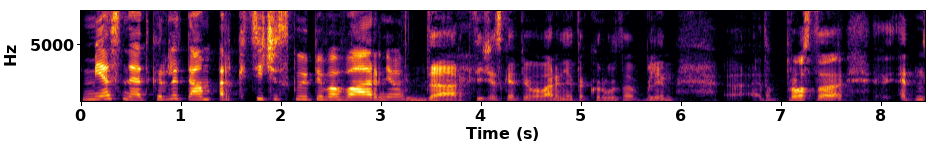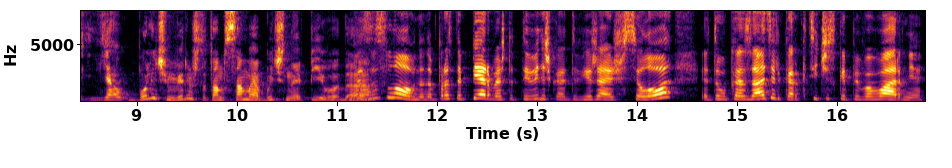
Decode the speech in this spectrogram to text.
местные открыли там арктическую пивоварню. Да, арктическая пивоварня это круто, блин. Это просто... Это... Я более чем уверен, что там самое обычное пиво, да? Безусловно, но просто первое, что ты видишь, когда ты въезжаешь в село, это указатель к арктической пивоварне.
